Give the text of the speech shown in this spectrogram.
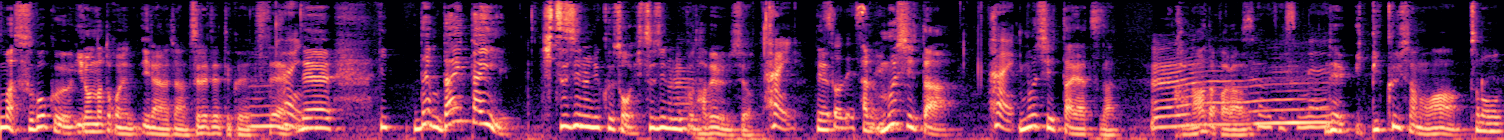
まあ、すごくいろんなところにイライナちゃん連れてってくれてて、はい。でいでも大体羊の肉そう羊の肉を食べるんですよ、はい。そうですね。あの蒸したはい。蒸したやつだかな？だからそうですね。でびっくりしたのはその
